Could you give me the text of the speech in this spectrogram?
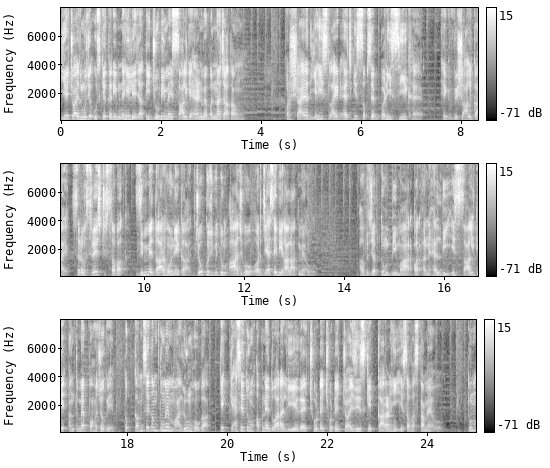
ये चॉइस मुझे उसके करीब नहीं ले जाती जो भी मैं इस साल के एंड में बनना चाहता हूँ। और शायद यही स्लाइड एज की सबसे बड़ी सीख है। एक विशाल काय सर्वश्रेष्ठ सबक, जिम्मेदार होने का, जो कुछ भी तुम आज हो और जैसे भी हालात में हो। अब जब तुम बीमार और अनहेल्दी इस साल के अंत में पहुंचोगे तो कम से कम तुम्हें मालूम होगा कि कैसे तुम अपने द्वारा लिए गए छोटे छोटे चॉइसेस के कारण ही इस अवस्था में हो। तुम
